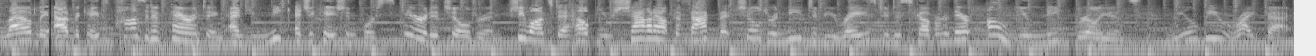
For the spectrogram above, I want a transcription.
loudly advocates positive parenting and unique education for spirited children. She wants to help you shout out the fact that children need to be raised to discover their own unique brilliance. We'll be right back.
